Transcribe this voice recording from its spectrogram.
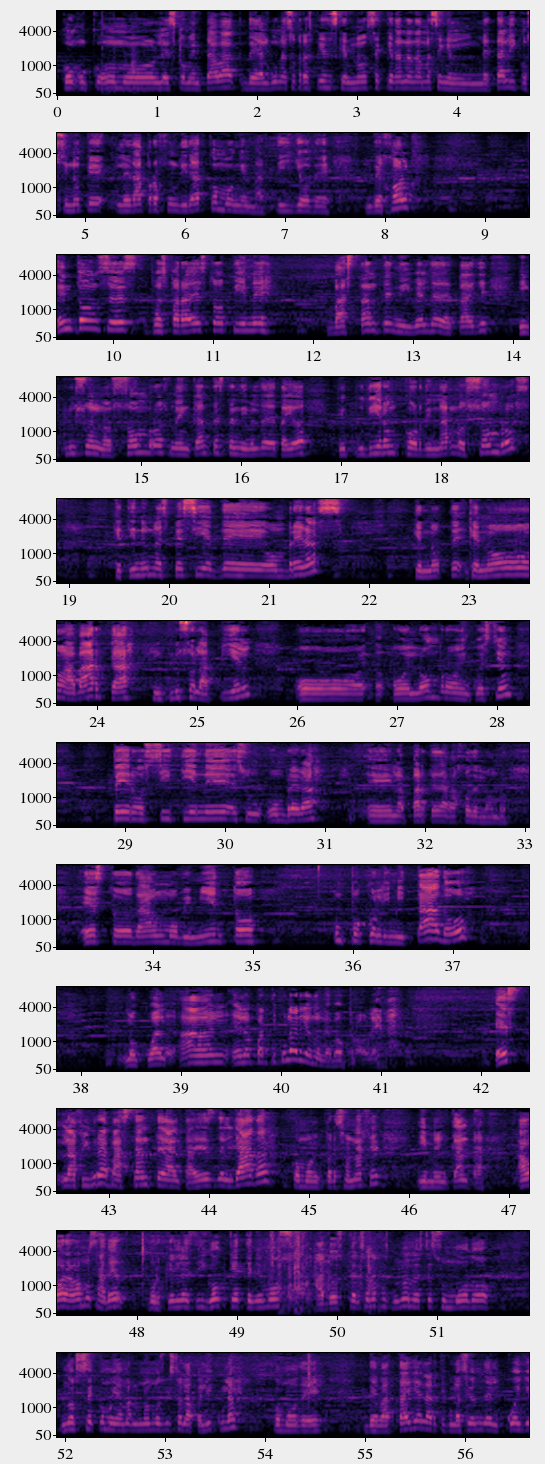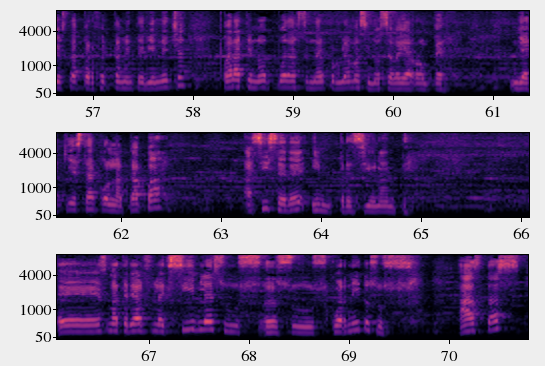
como, les comentaba de algunas otras piezas que no se quedan nada más en el metálico, sino que le da profundidad como en el martillo de, de Hulk. Entonces, pues para esto tiene bastante nivel de detalle, incluso en los hombros, me encanta este nivel de detallado que pudieron coordinar los hombros, que tiene una especie de hombreras que no, que no abarca incluso la piel o, o el hombro en cuestión, pero sí tiene su hombrera en la parte de abajo del hombro. Esto da un movimiento un poco limitado lo cual ah, en, lo particular yo no le veo problema. Es la figura bastante alta, es delgada como el personaje y me encanta. Ahora vamos a ver por qué les digo que tenemos a dos personajes. Pues bueno, este es un modo, no sé cómo llamarlo, no hemos visto la película, como de, de batalla. La articulación del cuello está perfectamente bien hecha para que no puedas tener problemas y no se vaya a romper. Y aquí está con la capa, así se ve impresionante. Eh, es material flexible, sus, eh, sus, cuernitos, sus astas.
